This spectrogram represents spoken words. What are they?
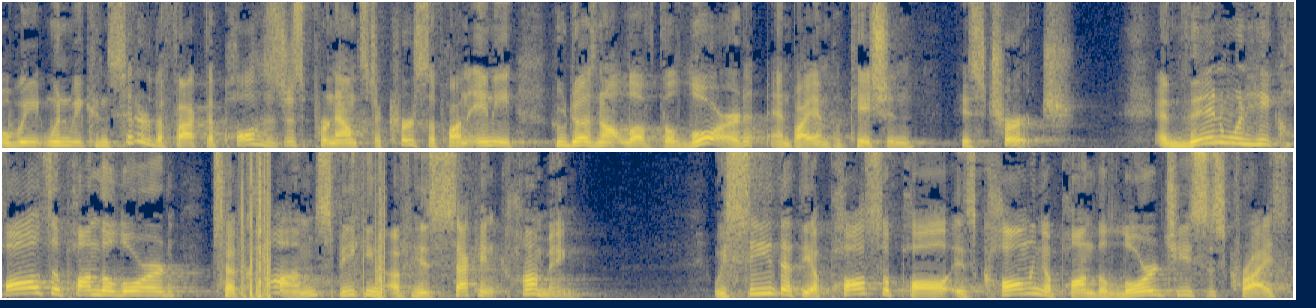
Well, we, when we consider the fact that Paul has just pronounced a curse upon any who does not love the Lord, and by implication, his church. And then when he calls upon the Lord to come, speaking of his second coming, we see that the Apostle Paul is calling upon the Lord Jesus Christ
